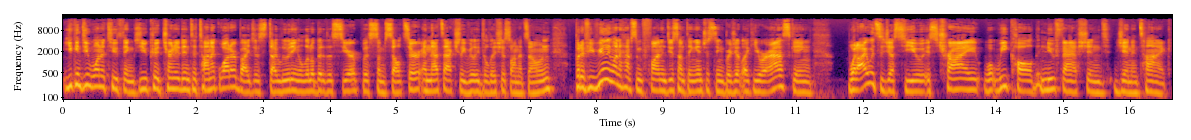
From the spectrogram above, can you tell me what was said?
you can do one of two things. You could turn it into tonic water by just diluting a little bit of the syrup with some seltzer, and that's actually really delicious on its own. But if you really want to have some fun and do something interesting, Bridget, like you were asking, what I would suggest to you is try what we call the new fashioned gin and tonic.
